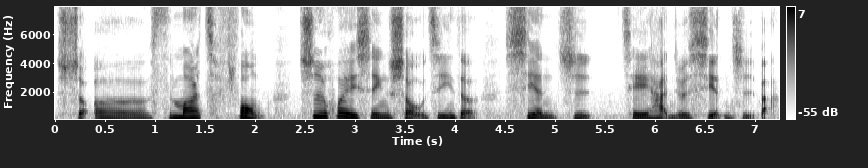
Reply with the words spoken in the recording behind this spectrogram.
手呃 smartphone 智慧型手机的限制切换就是限制吧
